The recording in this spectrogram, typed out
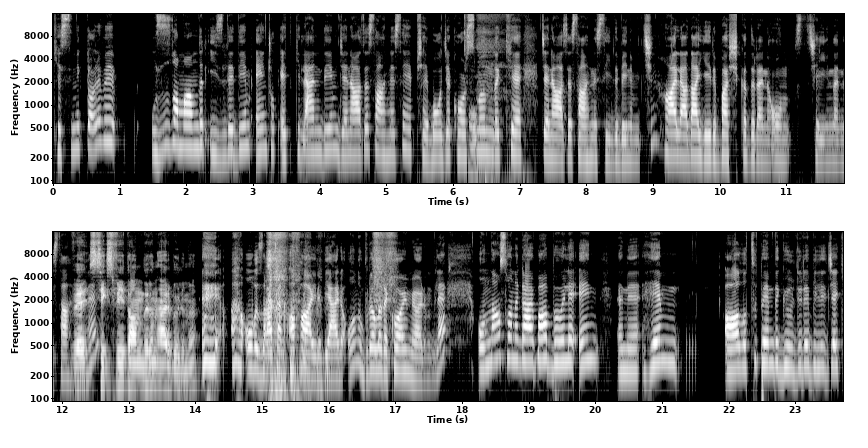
Kesinlikle öyle ve uzun zamandır izlediğim en çok etkilendiğim cenaze sahnesi hep şey BoJack Horseman'daki cenaze sahnesiydi benim için. Hala da yeri başkadır hani on şeyin hani sahnenin. Ve Six Feet Under'ın her bölümü. o zaten apayrı bir yerde. Onu buralara koymuyorum bile. Ondan sonra galiba böyle en hani hem ağlatıp hem de güldürebilecek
